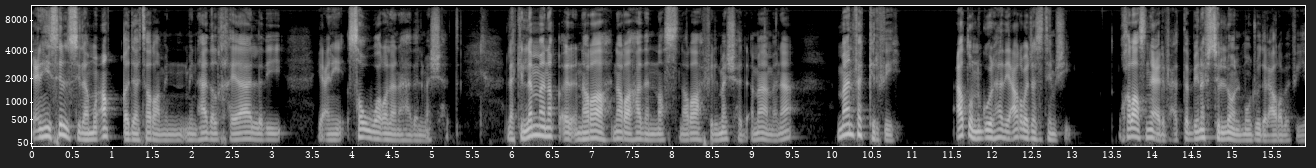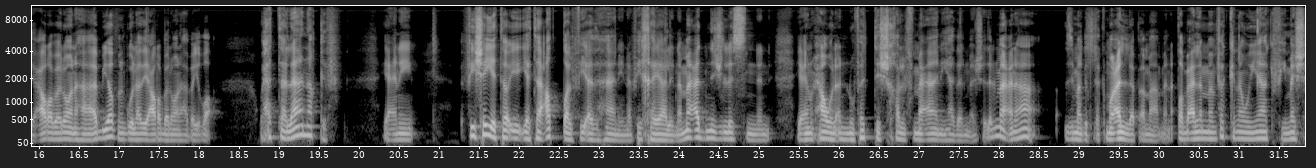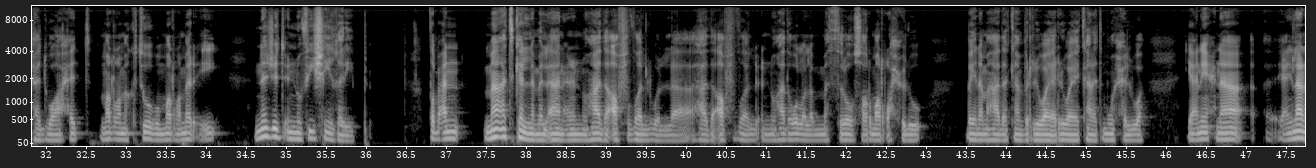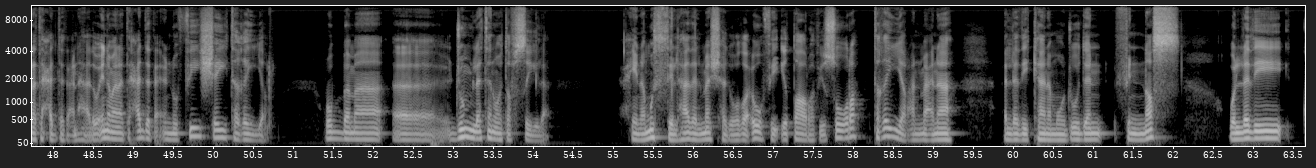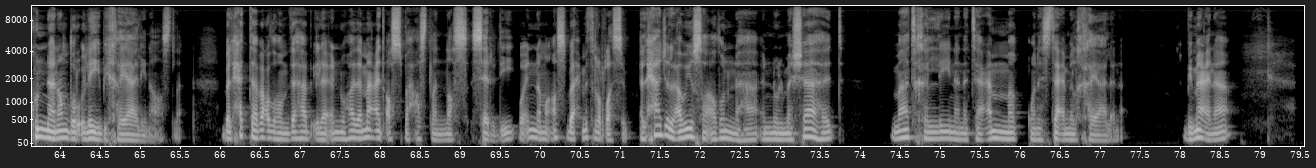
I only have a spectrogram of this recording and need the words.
يعني هي سلسلة معقدة ترى من من هذا الخيال الذي يعني صور لنا هذا المشهد. لكن لما نق... نراه نرى هذا النص نراه في المشهد أمامنا ما نفكر فيه. على طول نقول هذه عربة جالسة تمشي. وخلاص نعرف حتى بنفس اللون الموجود العربة فيه. عربة لونها أبيض نقول هذه عربة لونها بيضاء. وحتى لا نقف. يعني في شيء يتعطل في أذهاننا في خيالنا. ما عاد نجلس يعني نحاول أن نفتش خلف معاني هذا المشهد. المعنى زي ما قلت لك معلب أمامنا. طبعا لما نفكر أنا وياك في مشهد واحد مرة مكتوب ومرة مرئي نجد إنه في شيء غريب. طبعا ما أتكلم الآن عن إنه هذا أفضل ولا هذا أفضل إنه هذا والله لما مثلوه صار مرة حلو. بينما هذا كان في الرواية الرواية كانت مو حلوة. يعني إحنا يعني لا نتحدث عن هذا وإنما نتحدث عن إنه في شيء تغير. ربما آه، جملة وتفصيلا حين مثل هذا المشهد وضعوه في إطار وفي صورة تغير عن معناه الذي كان موجودا في النص والذي كنا ننظر إليه بخيالنا أصلا. بل حتى بعضهم ذهب إلى أنه هذا ما عاد أصبح أصلا نص سردي وإنما أصبح مثل الرسم. الحاجة العويصة أظنها أنه المشاهد ما تخلينا نتعمق ونستعمل خيالنا بمعنى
